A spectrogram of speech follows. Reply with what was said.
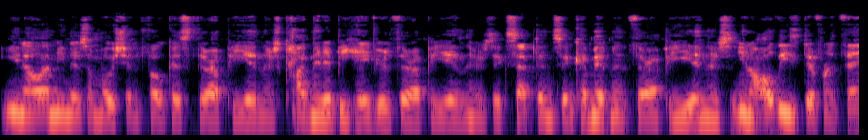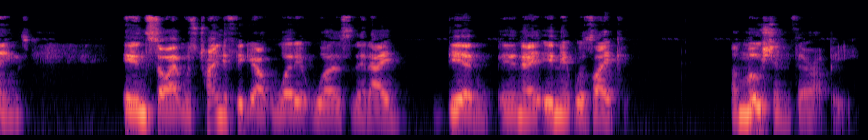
you know, I mean, there's emotion focused therapy and there's cognitive behavior therapy and there's acceptance and commitment therapy and there's, you know, all these different things. And so I was trying to figure out what it was that I did. And, I, and it was like emotion therapy.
